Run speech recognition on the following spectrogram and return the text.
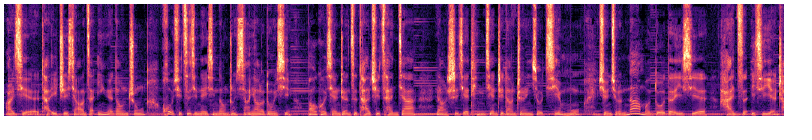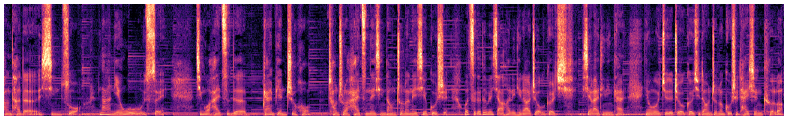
而且他一直想要在音乐当中获取自己内心当中想要的东西。包括前阵子他去参加《让世界听见》这档真人秀节目，选取了那么多的一些孩子一起演唱他的新作《那年我五岁》。经过孩子的改编之后，唱出了孩子内心当中的那些故事。我此刻特别想和你听到这首歌曲，先来听听看，因为我觉得这首歌曲当中的故事太深刻了，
